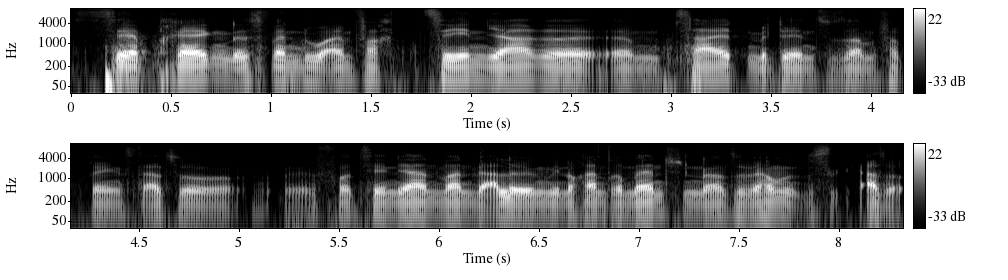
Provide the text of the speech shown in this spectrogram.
sehr prägend ist, wenn du einfach zehn Jahre ähm, Zeit mit denen zusammen verbringst. Also äh, vor zehn Jahren waren wir alle irgendwie noch andere Menschen. Also wir haben uns, also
